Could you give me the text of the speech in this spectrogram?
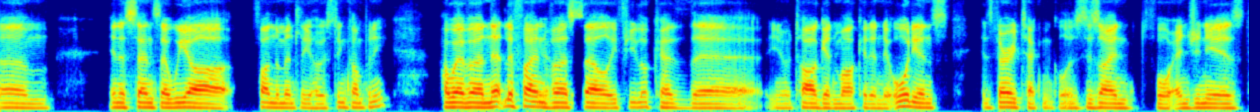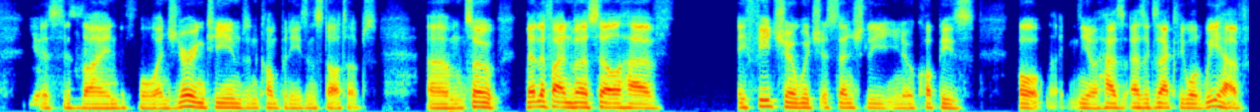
um in a sense that we are fundamentally a hosting company. However, Netlify and Yeah. Vercel, if you look at their you know target market and the audience, it's very technical. It's designed for engineers. Yeah. It's designed for engineering teams and companies and startups. Um, so Netlify and Vercel have a feature which essentially you know copies or you know has has exactly what we have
